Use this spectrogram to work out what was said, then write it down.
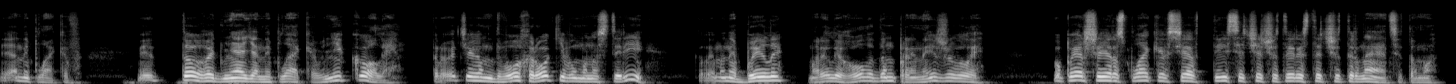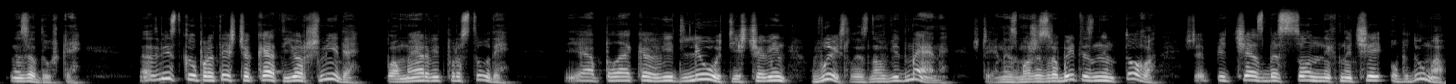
Я не плакав. Від того дня я не плакав ніколи. Протягом двох років у монастирі, коли мене били, морили голодом, принижували. Уперше я розплакався в 1414-му на задушки. На звістку про те, що кат Йоршміде помер від простуди. Я плакав від люті, що він вислизнув від мене, що я не зможу зробити з ним того, що під час безсонних ночей обдумав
